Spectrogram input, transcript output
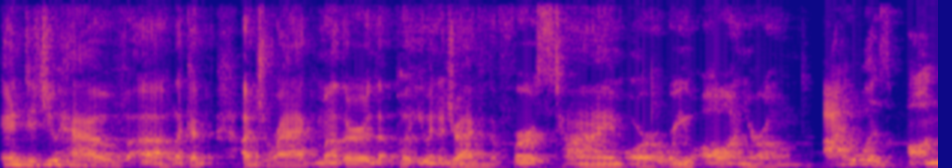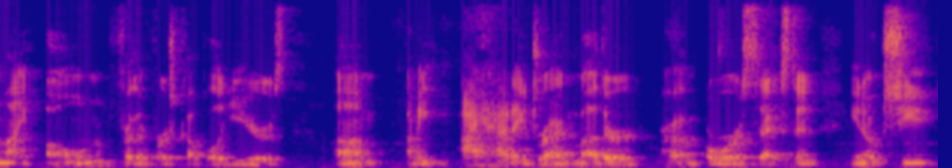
And did you have uh, like a, a drag mother that put you into drag for the first time, or were you all on your own? I was on my own for the first couple of years. Um, I mean, I had a drag mother, um, Aurora Sexton. You know, she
